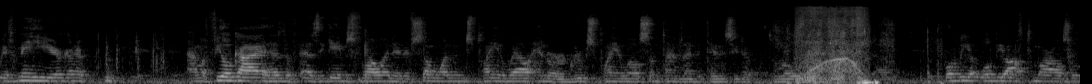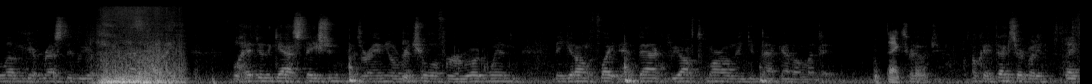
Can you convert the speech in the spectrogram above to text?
with me you're gonna I'm a field guy as the, as the game's flowing, and if someone's playing well and or a group's playing well, sometimes I have a tendency to, to roll that. And, uh, We'll be, we'll be off tomorrow, so we'll let them get rested. We got tonight. We'll head to the gas station as our annual ritual for a road win, then get on a flight and head back. We'll be off tomorrow and then get back out on Monday. Thanks, Coach. Okay, thanks, everybody. Thank you.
